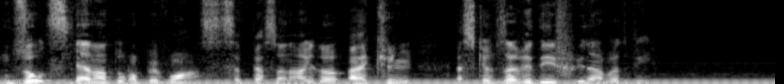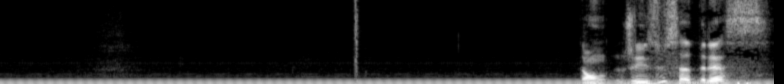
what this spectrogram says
Nous autres, ici, à l'entour, on peut voir si cette personne-là a cru. Est-ce que vous avez des fruits dans votre vie? Donc, Jésus s'adresse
